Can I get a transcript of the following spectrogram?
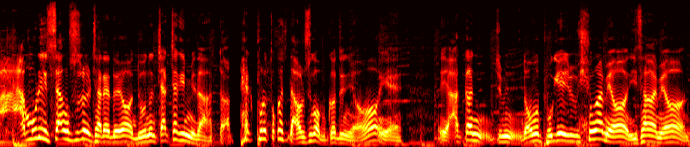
아무리 쌍수를 잘해도요, 눈은 짝짝입니다. 또 100% 똑같이 나올 수가 없거든요. 예. 약간 좀 너무 보기에 좀 흉하면 이상하면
